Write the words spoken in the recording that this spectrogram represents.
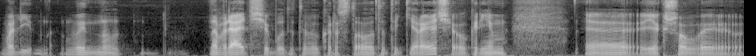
валідно. Ви ну, навряд чи будете використовувати такі речі, окрім е, якщо ви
